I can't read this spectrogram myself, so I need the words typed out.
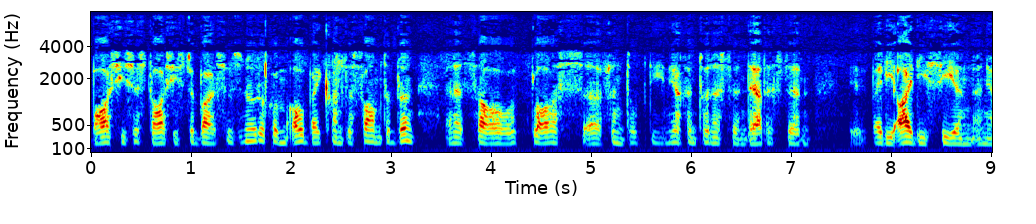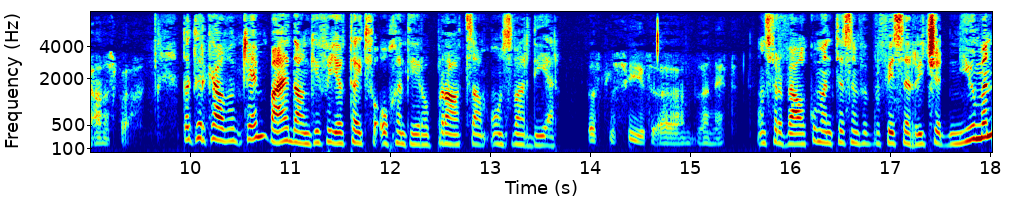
basiese stasies te bou. So dit is nodig om albei kante saam te bring en dit sal plaas uh, vind op die 29ste en 30ste uh, by die IDC in in Johannesburg. Dr. Calvin Kemp, baie dankie vir jou tyd vanoggend hier op Praat saam. Ons waardeer. Dis plesier, uh, Lenet. Ons verwelkom intussen vir professor Richard Newman.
